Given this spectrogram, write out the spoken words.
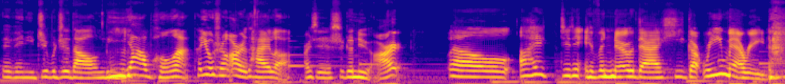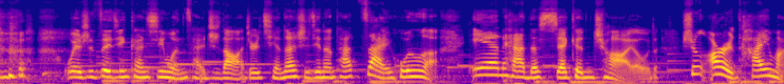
贝贝，你知不知道李亚鹏啊，他又生二胎了，而且是个女儿。Well, I didn't even know that he got remarried. 我也是最近看新闻才知道啊，就是前段时间呢，他再婚了，and had the second child，生二胎嘛，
